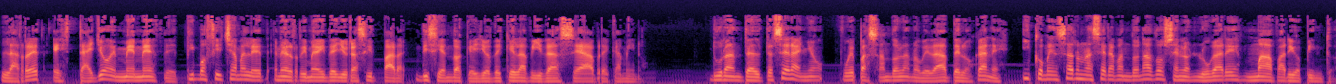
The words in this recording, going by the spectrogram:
La red estalló en memes de Timothy Chalamet en el remake de Jurassic Park diciendo aquello de que la vida se abre camino. Durante el tercer año fue pasando la novedad de los ganes y comenzaron a ser abandonados en los lugares más variopintos.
